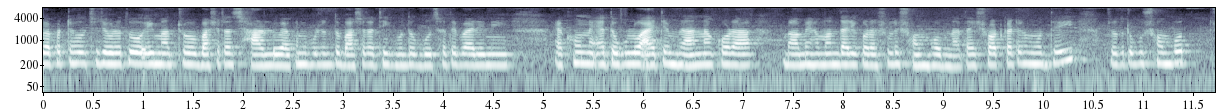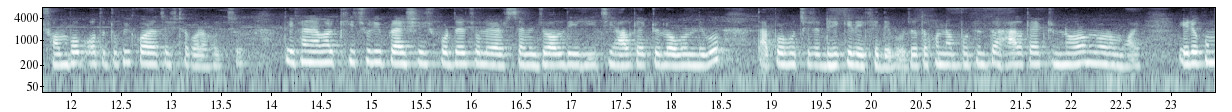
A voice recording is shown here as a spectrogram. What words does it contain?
ব্যাপারটা হচ্ছে যে ওরা তো এইমাত্র বাসাটা ছাড়লো এখনও পর্যন্ত বাসাটা ঠিকমতো গোছাতে পারেনি। এখন এতগুলো আইটেম রান্না করা বা মেহমানদারি করা আসলে সম্ভব না, তাই শর্টকাটের মধ্যেই যতটুকু সম্ভব সম্ভব অতটুকুই করার চেষ্টা করা হচ্ছে। তো এখানে আমার খিচুড়ি প্রায় শেষ পর্যায়ে চলে আসছে, আমি জল দিয়ে দিয়েছি, হালকা একটু লবণ দেবো, তারপর হচ্ছে এটা ঢেকে রেখে দেবো, যতক্ষণ না পর্যন্ত হালকা একটু নরম নরম হয়। এরকম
